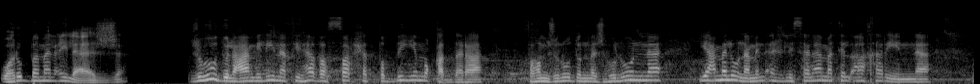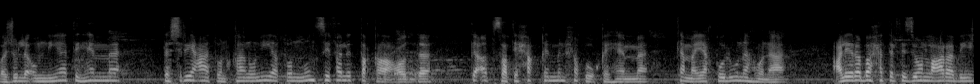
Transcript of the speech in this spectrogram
وربما العلاج. جهود العاملين في هذا الصرح الطبي مقدرة فهم جنود مجهولون يعملون من أجل سلامة الآخرين وجل أمنياتهم تشريعات قانونية منصفة للتقاعد كأبسط حق من حقوقهم كما يقولون هنا. علي رباح التلفزيون العربي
